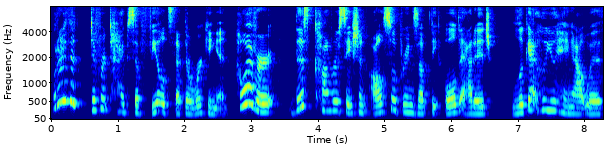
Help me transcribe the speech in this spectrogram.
what are the different types of fields that they're working in. However, this conversation also brings up the old adage look at who you hang out with,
